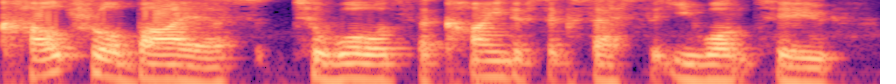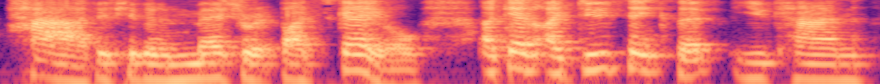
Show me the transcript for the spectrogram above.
cultural bias towards the kind of success that you want to have if you're going to measure it by scale. Again, I do think that you can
